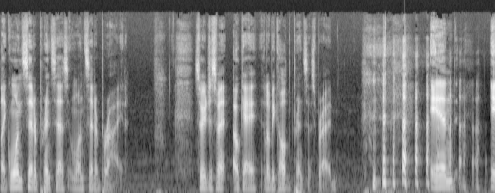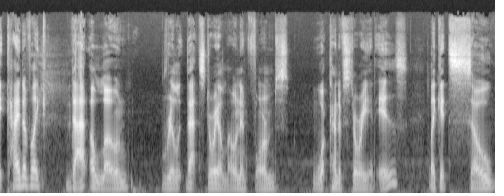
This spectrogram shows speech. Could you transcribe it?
like one said a princess and one said a bride. So he just went, okay, it'll be called the Princess Bride. and it kind of like that alone, really, that story alone informs what kind of story it is. Like it's so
